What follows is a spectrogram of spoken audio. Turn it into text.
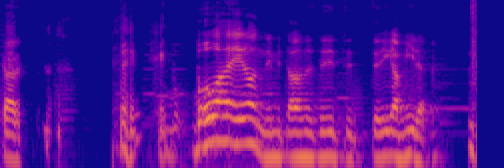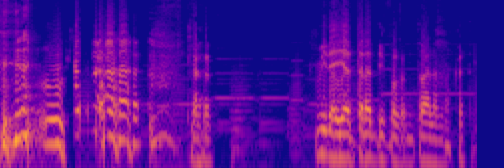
claro. Vos vas a ir donde, a donde te, te- te diga mira. Claro. Mira ahí atrás, tipo, con todas las mascotas.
